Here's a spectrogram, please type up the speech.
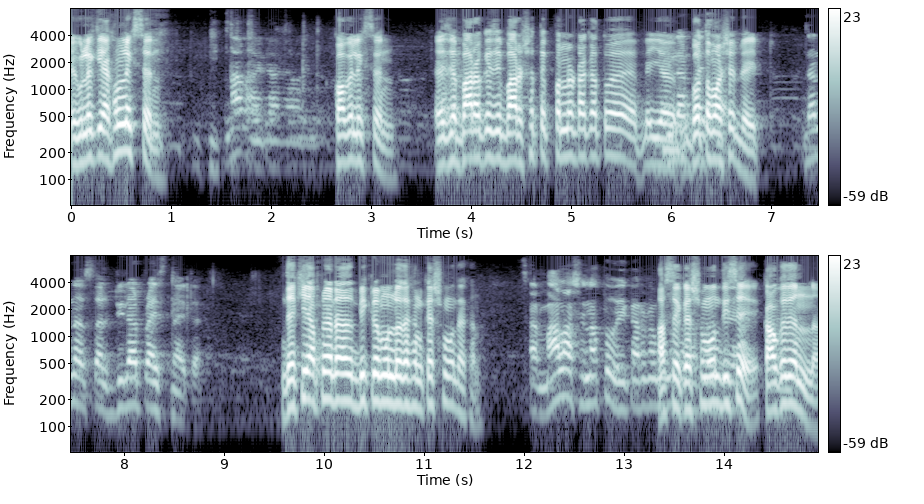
এগুলো কি এখন লিখছেন? কবে লিখছেন? এই যে বারো কেজি বারোশো তেপ্পান্ন টাকা তো গত মাসের রেট না না স্যার ডিলার প্রাইস না এটা। দেখি আপনারা বিক্রয় মূল্য দেখেন ক্যাশ মূল্য দেখান। স্যার মাল আসে না তো এই কারণে আছে ক্যাশ দিছে কাউকে দেন না।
